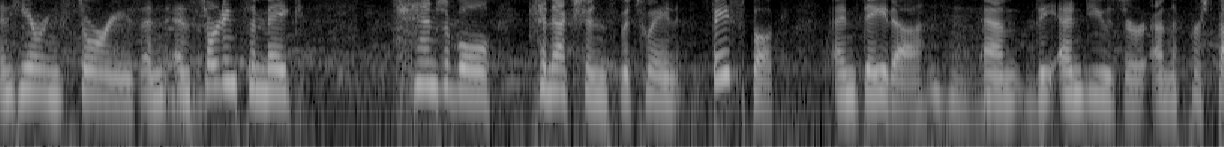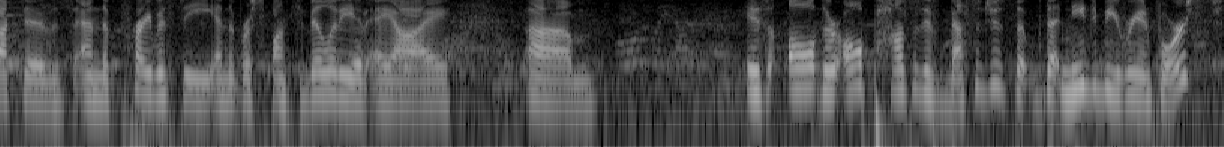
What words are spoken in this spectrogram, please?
and hearing stories and, and starting to make tangible connections between Facebook and data and the end user and the perspectives and the privacy and the responsibility of AI um, is all, they're all positive messages that, that need to be reinforced.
